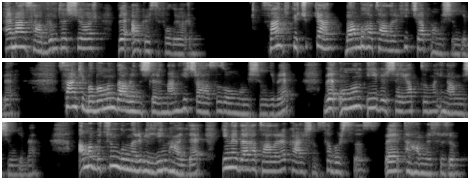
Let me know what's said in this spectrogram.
Hemen sabrım taşıyor ve agresif oluyorum. Sanki küçükken ben bu hataları hiç yapmamışım gibi. Sanki babamın davranışlarından hiç rahatsız olmamışım gibi ve onun iyi bir şey yaptığına inanmışım gibi. Ama bütün bunları bildiğim halde yine de hatalara karşın sabırsız ve tahammülsüzüm.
